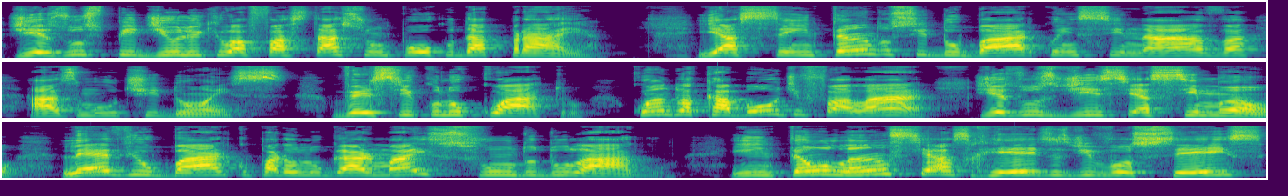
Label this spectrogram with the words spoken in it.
Jesus pediu-lhe que o afastasse um pouco da praia. E assentando-se do barco, ensinava as multidões. Versículo 4: Quando acabou de falar, Jesus disse a Simão: Leve o barco para o lugar mais fundo do lago, e então lance as redes de vocês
